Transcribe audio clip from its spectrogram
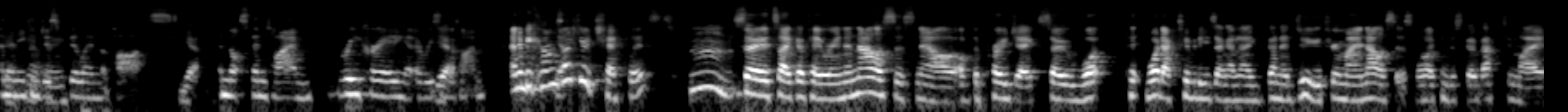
and then you can just fill in the parts. Yeah. And not spend time recreating it every single Yeah. time. And it becomes Yeah. like your checklist. Mm. So it's like, okay, we're in analysis now of the project. So what what activities am I gonna do through my analysis? Well, I can just go back to my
